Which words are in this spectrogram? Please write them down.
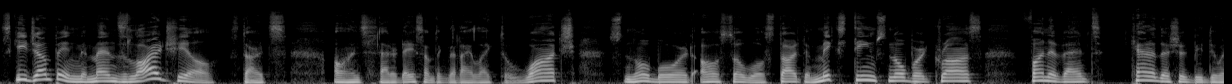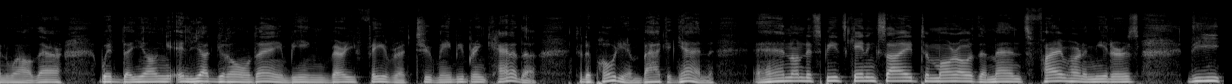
Ski jumping, the men's large hill starts on Saturday, something that I like to watch. Snowboard also will start the mixed team snowboard cross, fun event. Canada should be doing well there, with the young Eliott Grondin being very favorite to maybe bring Canada to the podium back again. And on the speed skating side, tomorrow is the men's 500 meters, the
